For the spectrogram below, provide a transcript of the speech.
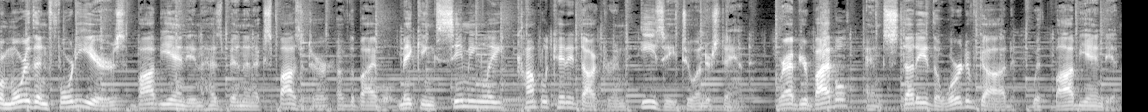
For more than 40 years, Bob Yandian has been an expositor of the Bible, making seemingly complicated doctrine easy to understand. Grab your Bible and study the Word of God with Bob Yandian.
